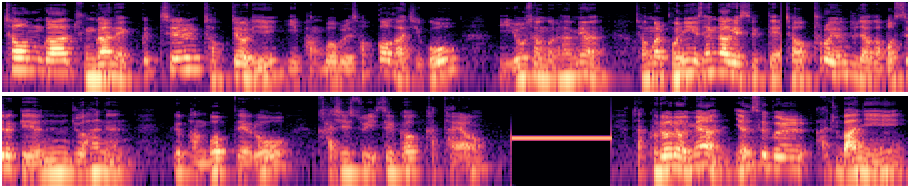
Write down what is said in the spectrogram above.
처음과 중간의 끝을 적절히 이 방법을 섞어 가지고 이 요성을 하면 정말 본인이 생각했을 때 저 프로 연주자가 멋스럽게 연주하는 그 방법대로 가실 수 있을 것 같아요. 자, 그러려면 연습을 아주 많이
